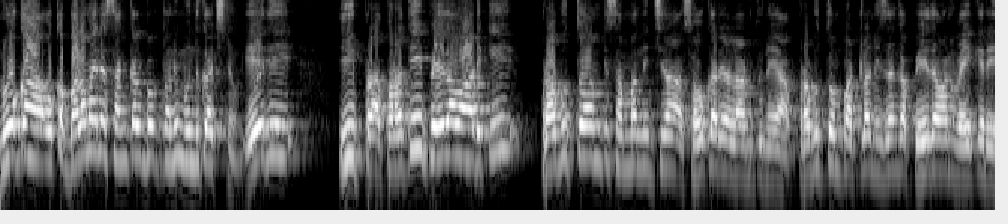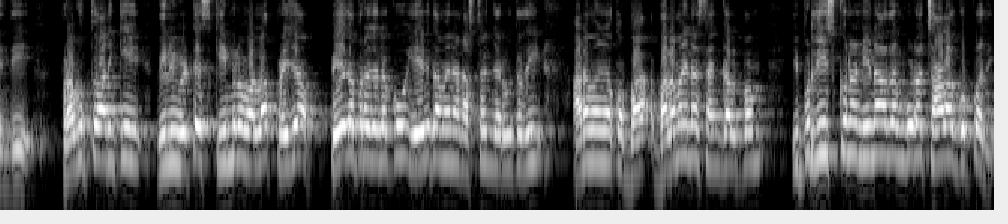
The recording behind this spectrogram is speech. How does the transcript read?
నువ్వు ఒక ఒక బలమైన సంకల్పంతో ముందుకు వచ్చినావు ఏది? ఈ ప్ర ప్రతి పేదవాడికి ప్రభుత్వానికి సంబంధించిన సౌకర్యాలు అందుతున్నాయా? ప్రభుత్వం పట్ల నిజంగా పేదవాని వైఖరింది ప్రభుత్వానికి వీళ్ళు పెట్టే స్కీముల వల్ల ప్రజ పేద ప్రజలకు ఏ విధమైన నష్టం జరుగుతుంది? అనే ఒక బ- బలమైన సంకల్పం. ఇప్పుడు తీసుకున్న నినాదం కూడా చాలా గొప్పది.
